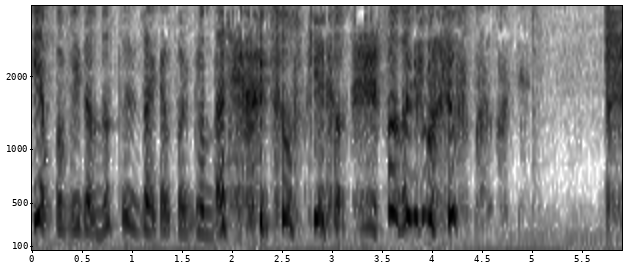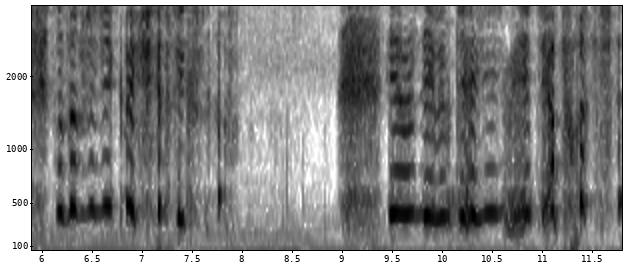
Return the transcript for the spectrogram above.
Ja powinnam dostać zakaz oglądania końcówkiego Wodogrzmotów małych. Bo zawsze nie kończy tak samo. Ja już nie wiem, czy ja się śmieję, czy ja płaczę.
